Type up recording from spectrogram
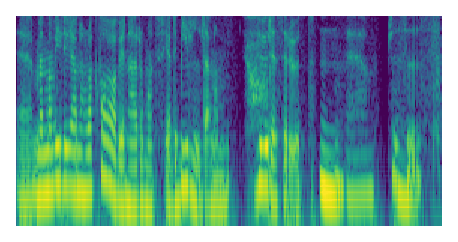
Eh, Men man vill ju gärna hålla kvar vid den här romantiserade bilden om hur det ser ut. Ehm, Precis.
